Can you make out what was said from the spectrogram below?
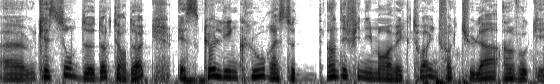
Euh, une question de Dr. Doc. Est-ce que Linklou reste indéfiniment avec toi une fois que tu l'as invoqué?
